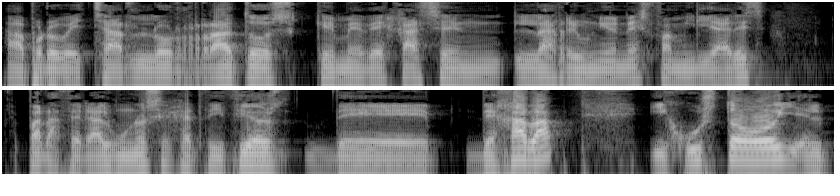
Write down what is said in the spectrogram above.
a aprovechar los ratos que me dejasen las reuniones familiares para hacer algunos ejercicios de, de Java. Y justo hoy el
